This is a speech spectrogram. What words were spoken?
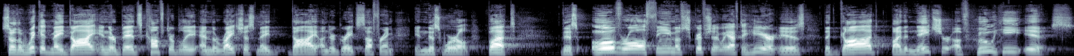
So the wicked may die in their beds comfortably, and the righteous may die under great suffering in this world. But this overall theme of Scripture that we have to hear is that God, by the nature of who He is,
